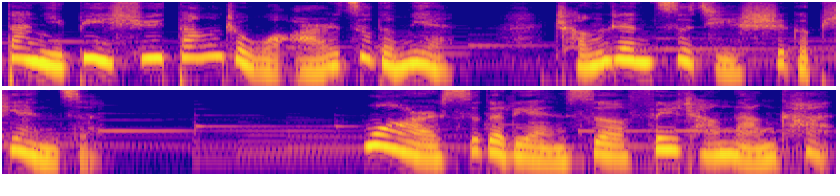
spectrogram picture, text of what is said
但你必须当着我儿子的面承认自己是个骗子。”莫尔斯的脸色非常难看，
